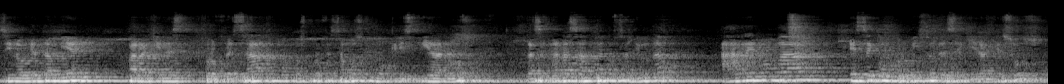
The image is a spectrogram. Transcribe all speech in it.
sino que también para quienes profesamos, nos profesamos como cristianos, la Semana Santa nos ayuda a renovar ese compromiso de seguir a Jesús.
